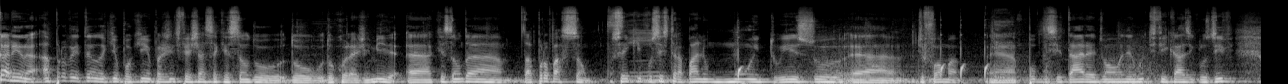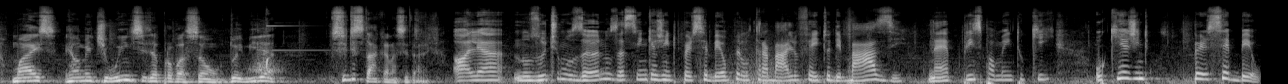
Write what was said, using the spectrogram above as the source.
Karina, aproveitando aqui um pouquinho para a gente fechar essa questão do, do, do Colégio Emília, a questão da, da aprovação. Eu sei Sim. que vocês trabalham muito isso é, de forma é, publicitária, de uma maneira muito eficaz, inclusive, mas realmente o índice de aprovação do Emília se destaca na cidade? Olha, nos últimos anos, assim que a gente percebeu pelo trabalho feito de base, né, principalmente o que, o que a gente percebeu.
